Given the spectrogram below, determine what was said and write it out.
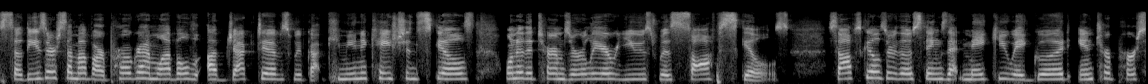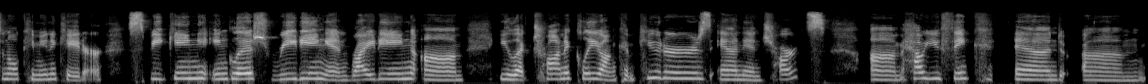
So these are some of our program level objectives. We've got communication skills. One of the terms earlier used was soft skills. Soft skills are those things that make you a good interpersonal communicator. Speaking English, reading and writing um, electronically on computers and in charts. Um, how you think and um,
